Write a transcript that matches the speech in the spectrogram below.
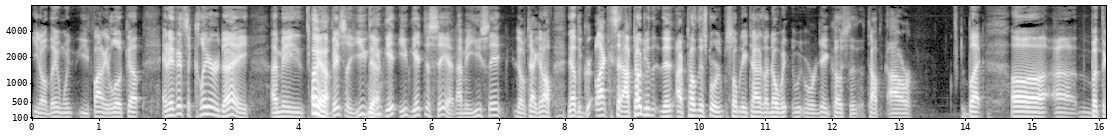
you know, then when you finally look up, and if it's a clear day, I mean, Oh, yeah. eventually you Yeah. you get you get to see it. I mean, you see it, you know, taking off. Now, the like I said, I've told you that I've told this story so many times. I know we, we're getting close to the top the hour, but uh, uh, but the,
